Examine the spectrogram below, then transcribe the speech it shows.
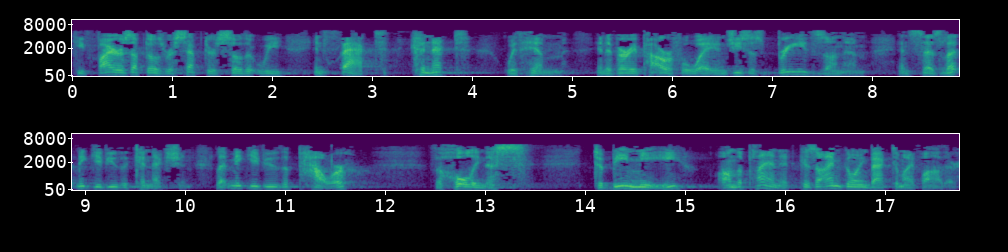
He fires up those receptors so that we, in fact, connect with Him in a very powerful way. And Jesus breathes on them and says, Let me give you the connection. Let me give you the power the holiness to be me on the planet because I'm going back to my Father.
